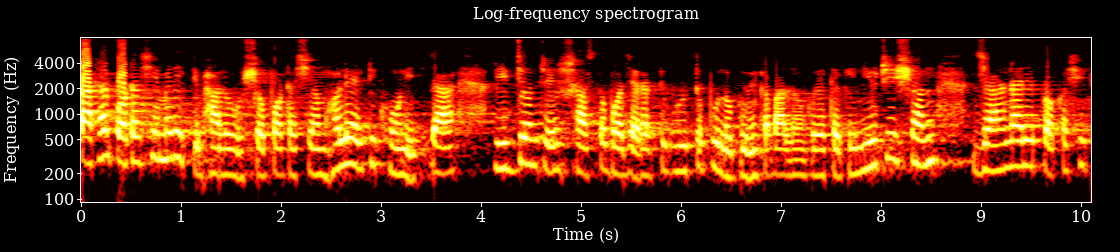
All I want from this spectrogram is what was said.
কাঁঠাল পটাশিয়ামের একটি ভালো উৎস। পটাশিয়াম হলো একটি খনিজ যা হৃদযন্ত্রের স্বাস্থ্য বজায় রাখতে গুরুত্বপূর্ণ ভূমিকা পালন করে থাকে। নিউট্রিশন জার্নালে প্রকাশিত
